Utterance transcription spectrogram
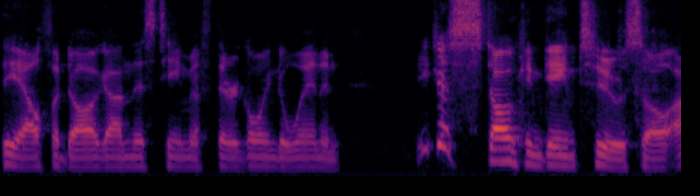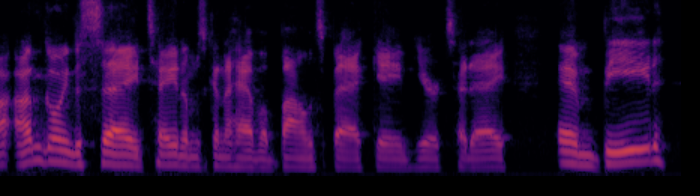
the alpha dog on this team if they're going to win. And he just stunk in game two. So I, I'm going to say Tatum's going to have a bounce back game here today. Embiid –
